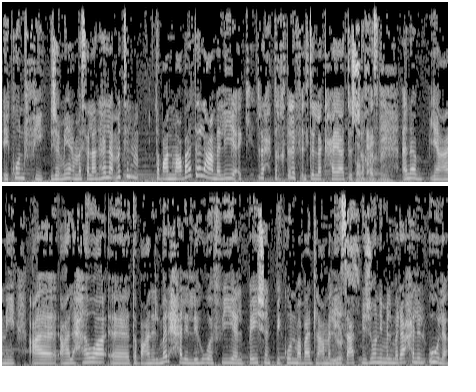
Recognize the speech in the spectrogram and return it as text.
يكون فيه جميع. مثلا هلا مثل طبعا مع بعد العملية أكيد رح تختلف قلت لك حياة الشخص. إيه. أنا يعني على هوا آه، طبعا المرحلة اللي هو فيها ال patient بيكون ما بعد العملية. Yes. ساعات بيجوني من المراحل الأولى.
